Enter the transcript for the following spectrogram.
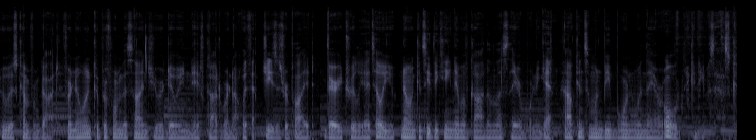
who has come from God, for no one could perform the signs you are doing if God were not with him. Jesus replied, Very truly I tell you, no one can see the kingdom of God unless they are born again. How can someone be born when they are old? Nicodemus asked.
